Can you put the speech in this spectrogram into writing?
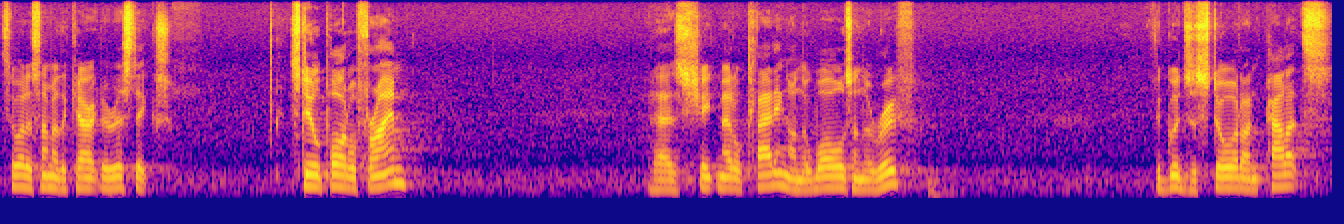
So what are some of the characteristics? Steel portal frame. It has sheet metal cladding on the walls and the roof. The goods are stored on pallets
